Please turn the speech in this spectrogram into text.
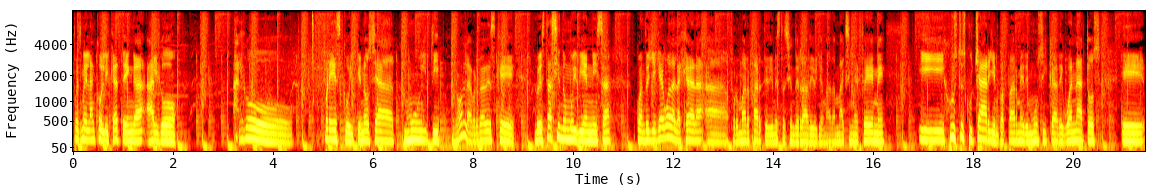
pues melancólica, tenga algo, algo fresco y que no sea muy deep, ¿no? La verdad es que lo está haciendo muy bien Nisa. Cuando llegué a Guadalajara a formar parte de una estación de radio llamada Máxima FM y justo escuchar y empaparme de música de guanatos, eh,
